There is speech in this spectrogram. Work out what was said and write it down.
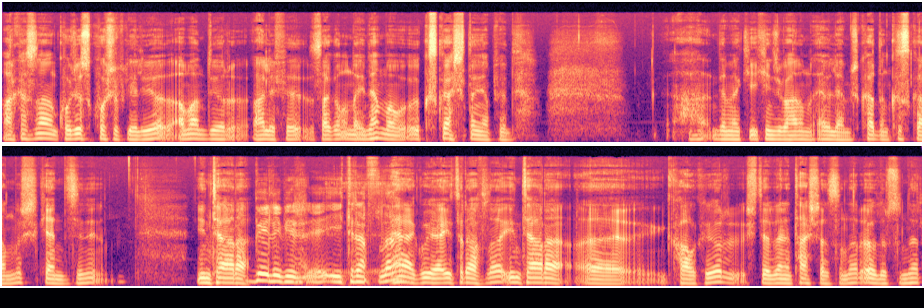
Arkasından kocası koşup geliyor. Aman diyor halife sakın ona inanma. Kıskançlıktan yapıyor diyor. Demek ki ikinci bir hanımla evlenmiş. Kadın kıskanmış. Kendisini intihara böyle bir e, itirafla he güya itirafla intihara e, kalkıyor işte beni taşlasınlar öldürsünler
